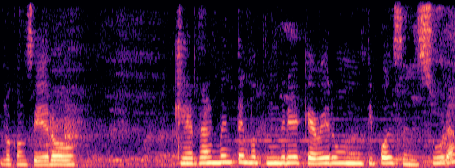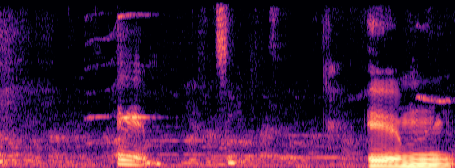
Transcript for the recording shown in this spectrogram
lo considero que realmente no tendría que haber un tipo de censura. Eh, sí, Em,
